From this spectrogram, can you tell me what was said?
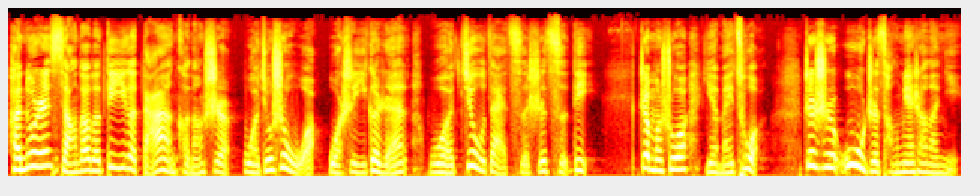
很多人想到的第一个答案可能是我就是我，我是一个人，我就在此时此地。这么说也没错。这是物质层面上的你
